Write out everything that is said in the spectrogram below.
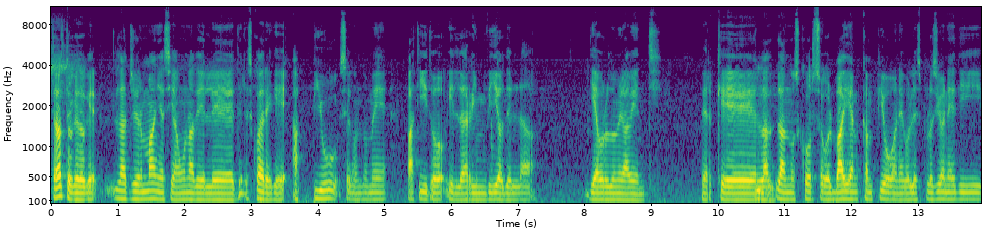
Tra l'altro credo che la Germania sia una delle, delle squadre che ha più, secondo me, patito il rinvio del, di Euro 2020 perché mm. l'anno scorso col Bayern campione, con l'esplosione di,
